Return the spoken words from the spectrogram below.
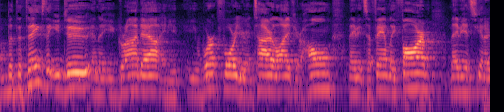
but the things that you do and that you grind out and you, you work for your entire life, your home, maybe it's a family farm, maybe it's you know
